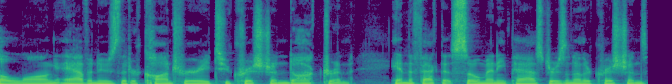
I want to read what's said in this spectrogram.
along avenues that are contrary to Christian doctrine. And the fact that so many pastors and other Christians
